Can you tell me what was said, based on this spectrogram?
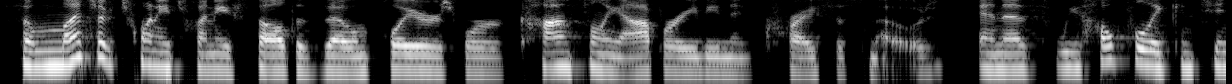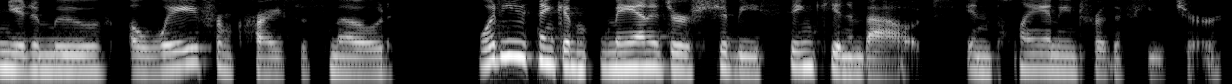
So much of 2020 felt as though employers were constantly operating in crisis mode. And as we hopefully continue to move away from crisis mode, what do you think a managers should be thinking about in planning for the future?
